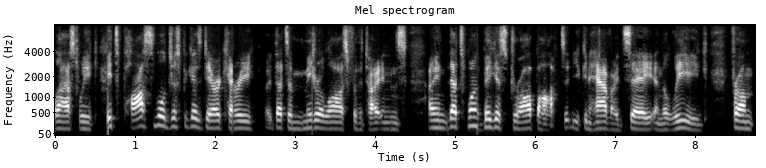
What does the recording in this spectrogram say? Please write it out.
last week. It's possible just because Derrick Henry, that's a major loss for the Titans. I mean, that's one of the biggest drop offs that you can have, I'd say, in the league from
